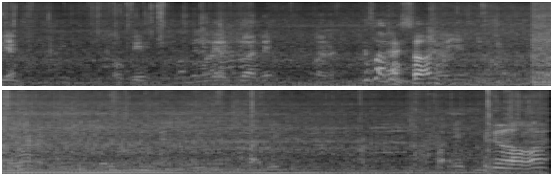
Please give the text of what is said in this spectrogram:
Ambil ya. Oke. Duluan. Mana? Ke sana, ke sana. Oh, iya. Ini loh, Om.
